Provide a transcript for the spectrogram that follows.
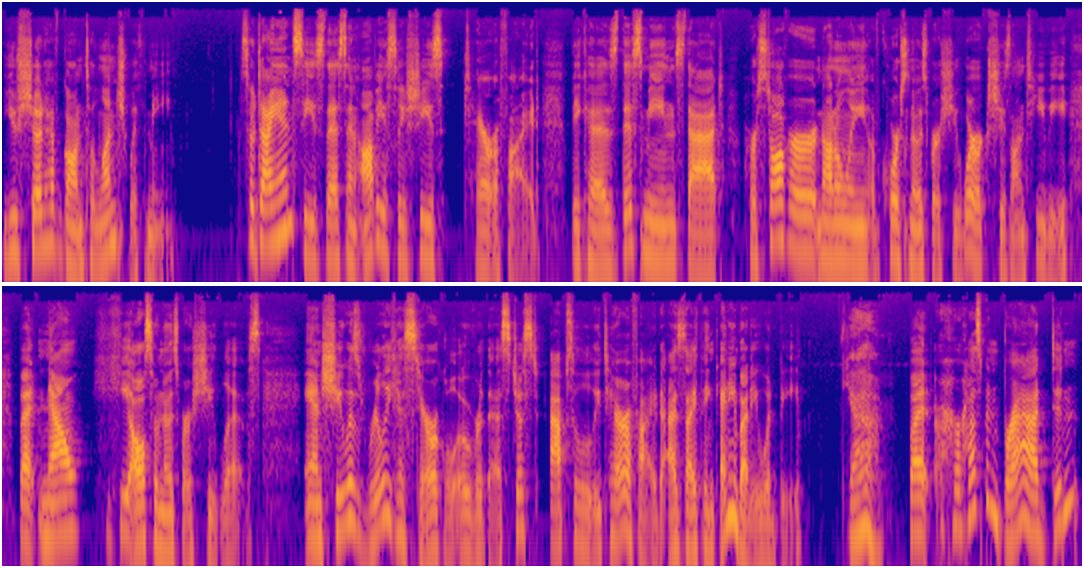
You should have gone to lunch with me. So Diane sees this, and obviously she's terrified because this means that her stalker not only, of course, knows where she works, she's on TV, but now he also knows where she lives. And she was really hysterical over this, just absolutely terrified, as I think anybody would be. Yeah. But her husband, Brad, didn't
